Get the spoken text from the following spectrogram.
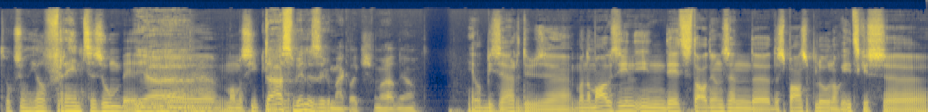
is ook zo'n heel vreemd seizoen bezig. Ja. Eh, maar misschien kunnen Thuis ze- winnen ze gemakkelijk. Maar, ja. Heel bizar. Dus, eh, maar normaal gezien in deze stadion zijn de, de Spaanse ploegen nog ietsjes eh,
